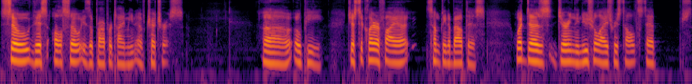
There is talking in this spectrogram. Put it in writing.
so this also is the proper timing of treacherous. Uh, OP. Just to clarify uh, something about this, what does during the neutralized result steps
